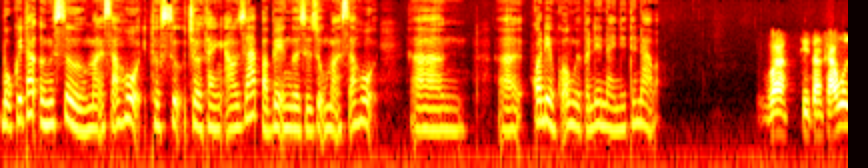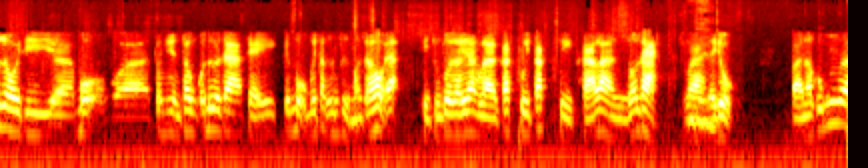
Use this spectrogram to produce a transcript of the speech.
Bộ Quy tắc ứng xử mạng xã hội thực sự trở thành áo giáp bảo vệ người sử dụng mạng xã hội. À, à, quan điểm của ông về vấn đề này như thế nào ạ? Vâng, thì tháng 6 vừa rồi thì Bộ Thông truyền thông có đưa ra cái cái bộ quy tắc ứng xử mạng xã hội á thì chúng tôi thấy rằng là các quy tắc thì khá là rõ ràng và vâng. đầy đủ và nó cũng uh,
